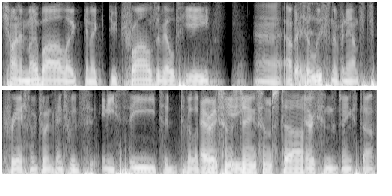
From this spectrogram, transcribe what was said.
China Mobile are going to do trials of LTE. Uh, Alcatel Lucent have announced creation of joint venture with NEC to develop Ericsson's LTE. doing some stuff. Ericsson's doing stuff.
